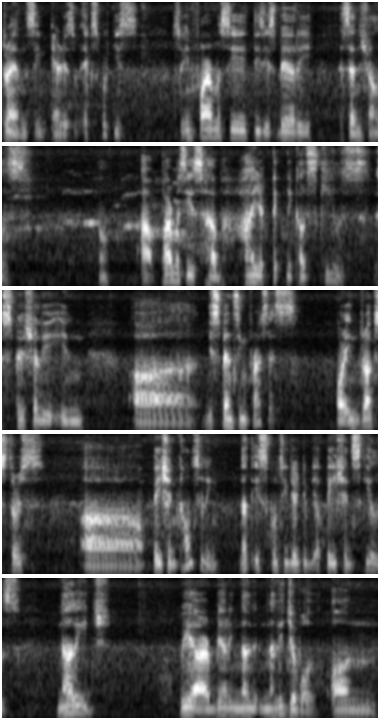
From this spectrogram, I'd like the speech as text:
trends in areas of expertise. So in pharmacy, this is very essential. No? Uh, pharmacists have higher technical skills, especially in uh, dispensing process or in drugstores, uh, patient counseling. That is considered to be a patient skills knowledge. We are very knowledgeable on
